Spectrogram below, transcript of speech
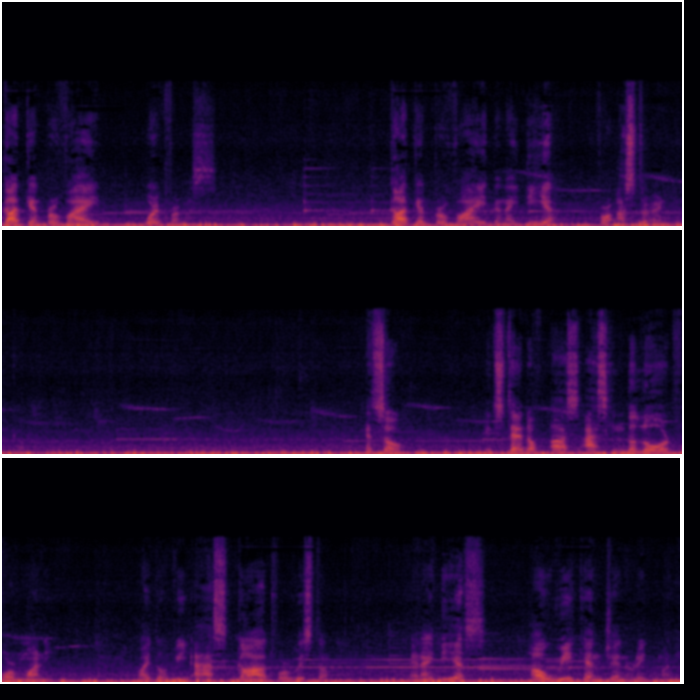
God can provide work for us. God can provide an idea for us to earn income. And so, instead of us asking the Lord for money, why don't we ask God for wisdom and ideas how we can generate money.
